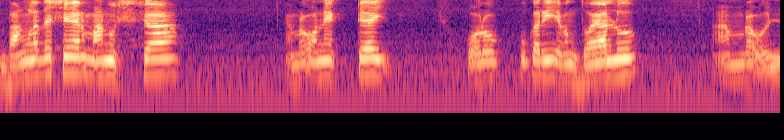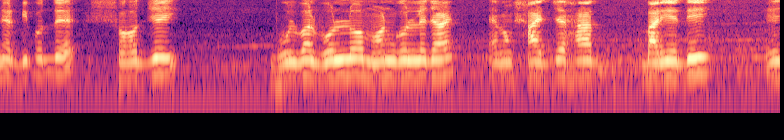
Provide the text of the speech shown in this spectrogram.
বাংলাদেশের মানুষরা আমরা অনেকটাই পরোপকারী এবং দয়ালু। আমরা অন্যের বিপদে সহজেই ভুলভাল বললেও মন গললে যায় এবং সাহায্যের হাত বাড়িয়ে দিই। এই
